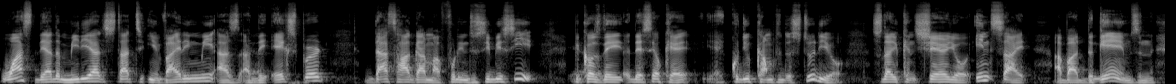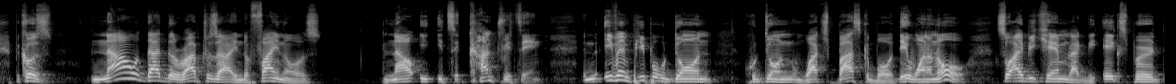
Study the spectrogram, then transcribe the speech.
once the other media started inviting me as, as the expert, that's how I got my foot into CBC. Because they, they say, okay, could you come to the studio so that you can share your insight about the games? And because now that the Raptors are in the finals, now it's a country thing. And even people who don't who don't watch basketball, they want to know. So I became like the expert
